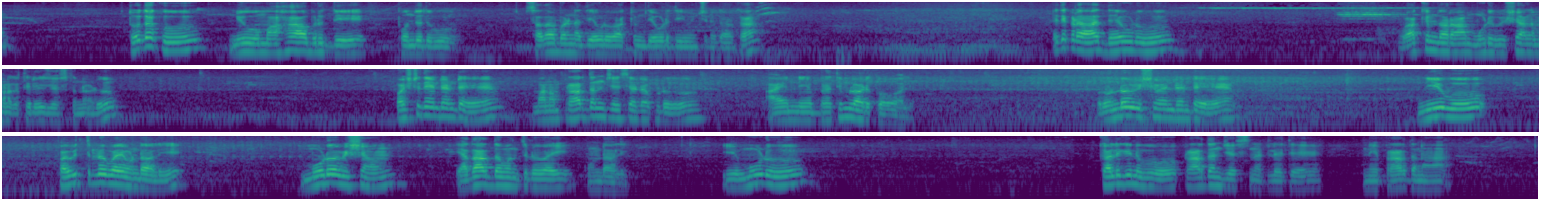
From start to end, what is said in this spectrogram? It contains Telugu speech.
తుదకు నీవు మహా అభివృద్ధి పొందుదువు. చదవబడిన దేవుడి వాక్యం దేవుడు దీవించును గాక అయితే ఇక్కడ దేవుడు వాక్యం ద్వారా మూడు విషయాలను మనకు తెలియజేస్తున్నాడు. ఫస్ట్ది ఏంటంటే మనం ప్రార్థన చేసేటప్పుడు ఆయన్ని బ్రతిమలాడుకోవాలి. రెండో విషయం ఏంటంటే నీవు పవిత్రుడివై ఉండాలి. మూడో విషయం యథార్థవంతుడివై ఉండాలి. ఈ మూడు కలిగి నువ్వు ప్రార్థన చేస్తున్నట్లయితే నీ ప్రార్థన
